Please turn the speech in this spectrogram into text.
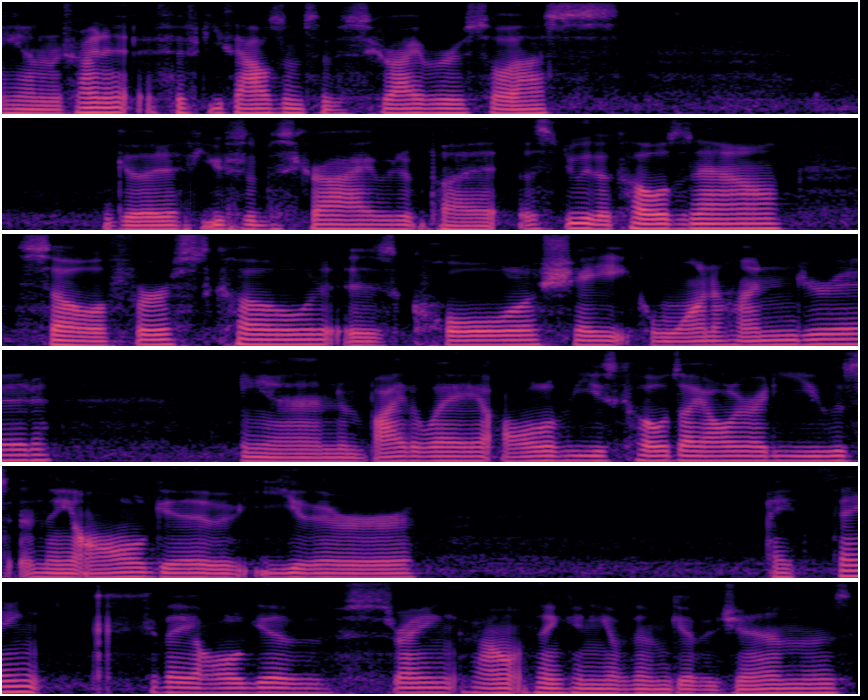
And I'm trying to hit 50,000 subscribers, so that's good if you subscribed. But let's do the codes now. So, first code is Coal Shake 100. And by the way, all of these codes I already use, and they all give either. I think they all give strength. I don't think any of them give gems.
